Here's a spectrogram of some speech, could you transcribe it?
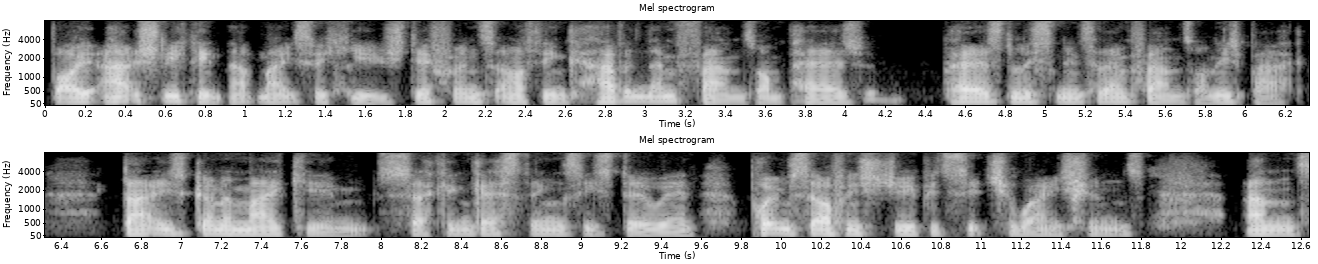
But I actually think that makes a huge difference, and I think having them fans on Pears Pears listening to them fans on his back that is going to make him second guess things he's doing, put himself in stupid situations. And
